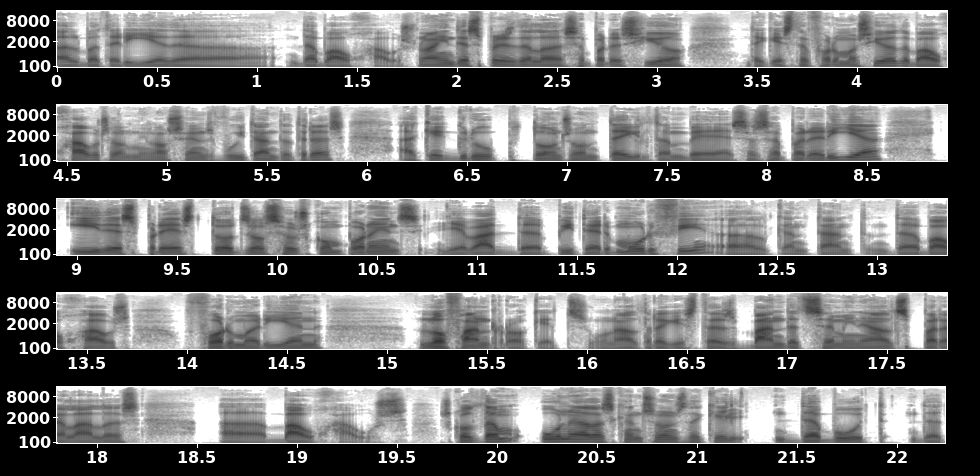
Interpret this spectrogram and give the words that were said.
el bateria de, de Bauhaus. Un any després de la separació d'aquesta formació, de Bauhaus, el 1983, aquest grup Tones on Tail també se separaria i després tots els seus components, llevat de Peter Murphy, el cantant de Bauhaus, formarien Lofan Rockets, una altra d'aquestes bandes seminals paral·leles a Bauhaus. Escoltem una de les cançons d'aquell debut de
